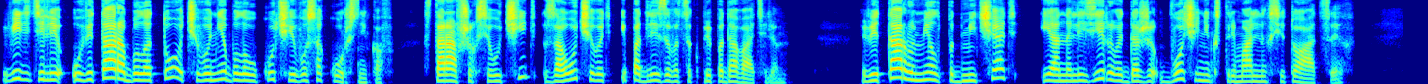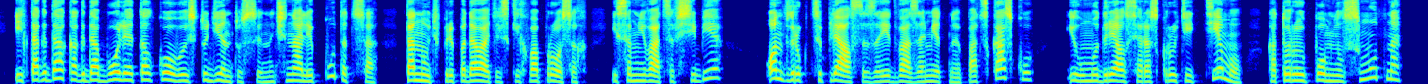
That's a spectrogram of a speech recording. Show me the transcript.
Видите ли, у Витара было то, чего не было у кучи его сокурсников, старавшихся учить, заучивать и подлизываться к преподавателям. Витар умел подмечать и анализировать даже в очень экстремальных ситуациях. И тогда, когда более толковые студентусы начинали путаться, тонуть в преподавательских вопросах и сомневаться в себе, он вдруг цеплялся за едва заметную подсказку и умудрялся раскрутить тему, которую помнил смутно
